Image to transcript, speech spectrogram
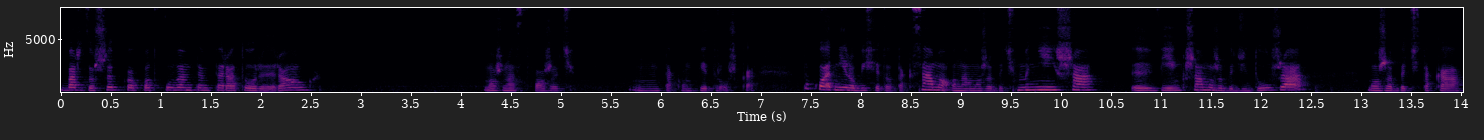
Bardzo szybko, pod wpływem temperatury rąk, można stworzyć mm, taką pietruszkę. Dokładnie robi się to tak samo. Ona może być mniejsza, y, większa, może być duża, może być taka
